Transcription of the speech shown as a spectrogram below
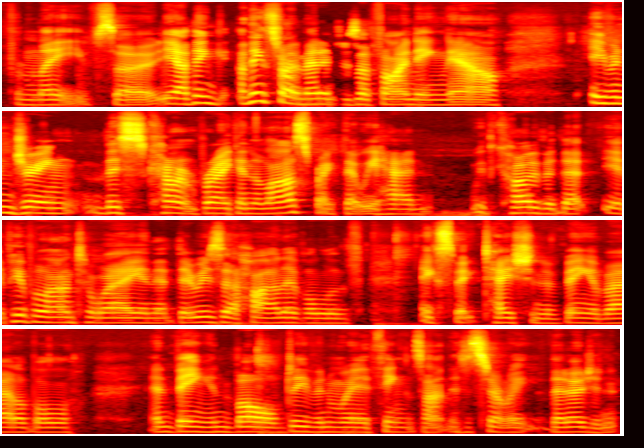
from leave. So yeah, I think I think strata managers are finding now even during this current break and the last break that we had with COVID, that yeah, people aren't away and that there is a high level of expectation of being available and being involved, even where things aren't necessarily that urgent.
